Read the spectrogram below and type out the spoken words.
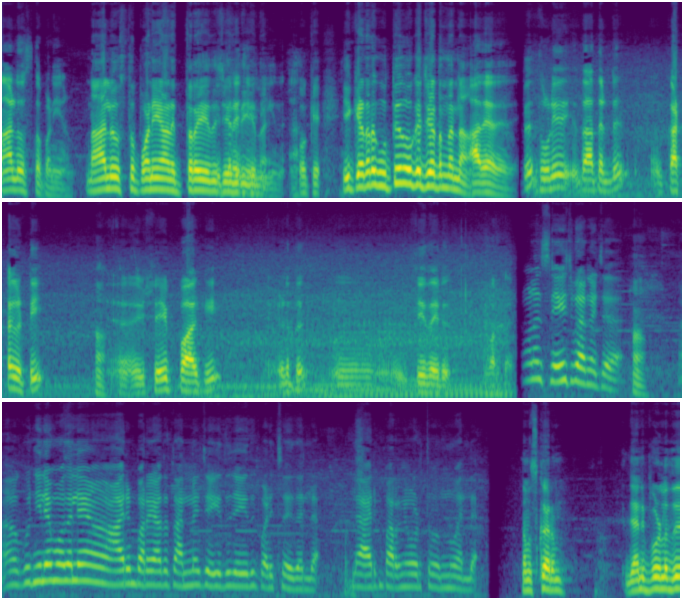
നാല് ദിവസത്തെ പണിയാണ്. നാല് ദിവസത്തെ പണിയാണ് ഇത്ര ഇത് ചെയ്തിരിക്കുന്നത്. ഓക്കെ. ഈ കിണർ കുത്തിയതൊക്കെ ചേട്ടൻ തന്നെ? അതെ അതെ അതെ. തുണി താത്തിട്ട് കട്ട കെട്ടി ഷേപ്പാക്കി എടുത്ത് ഉം, ഞങ്ങൾ സ്നേഹിച്ച് പോകാൻ കഴിച്ചത്. കുഞ്ഞിലെ മുതലേ ആരും പറയാതെ തന്നെ ചെയ്ത് ചെയ്ത് പഠിച്ച ഇതല്ല. ആരും പറഞ്ഞു കൊടുത്ത ഒന്നുമല്ല. നമസ്കാരം. ഞാനിപ്പോൾ ഉള്ളത്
